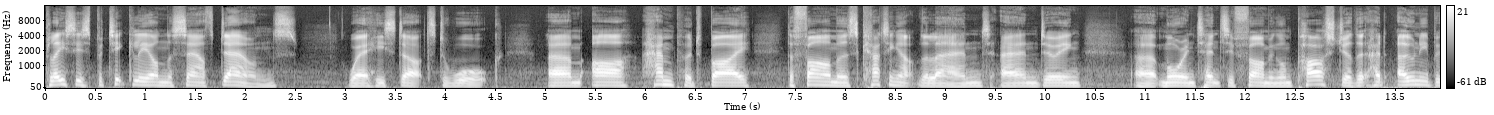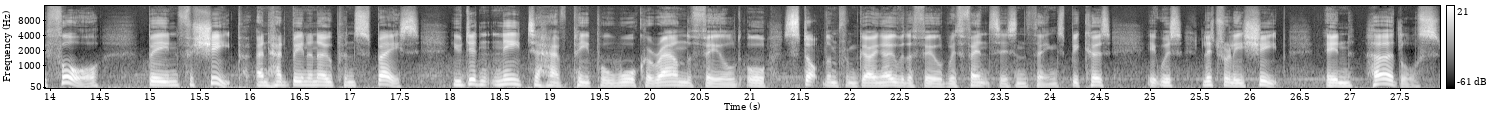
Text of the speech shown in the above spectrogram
places, particularly on the South Downs, where he starts to walk, um, are hampered by the farmers cutting up the land and doing uh, more intensive farming on pasture that had only before been for sheep and had been an open space. You didn't need to have people walk around the field or stop them from going over the field with fences and things because it was literally sheep in hurdles.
